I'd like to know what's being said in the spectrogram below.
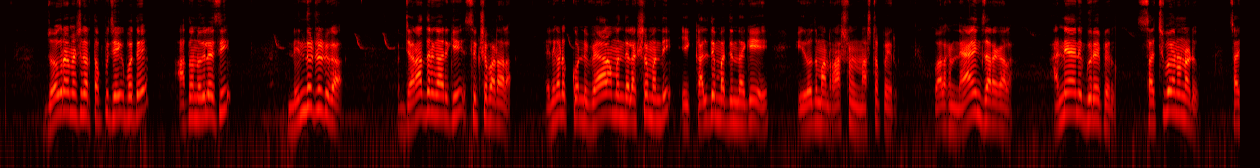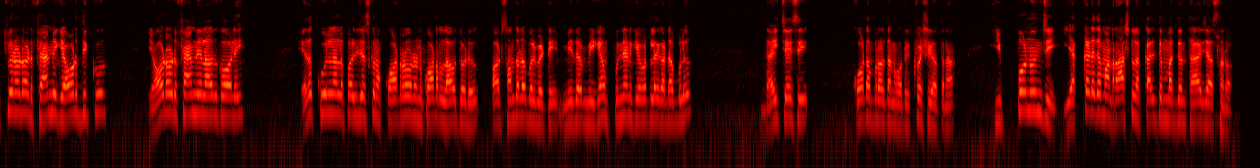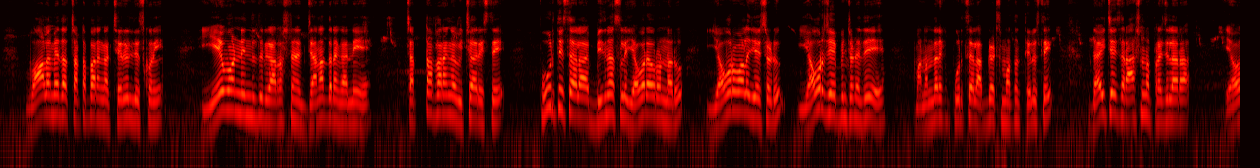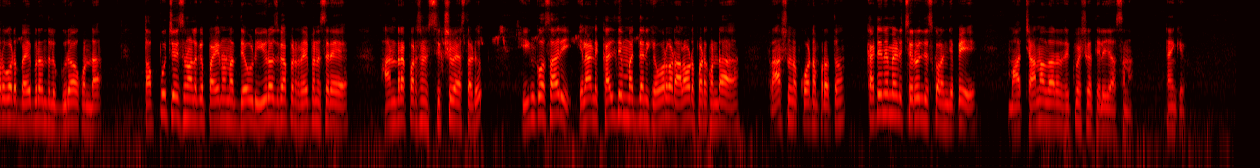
జోగి రమేష్ గారు తప్పు చేయకపోతే అతను వదిలేసి నిందితుడిగా జనార్దన్ గారికి శిక్ష పడాలి. ఎందుకంటే కొన్ని వేల మంది లక్షల మంది ఈ కల్తీ మద్యం దాకి ఈరోజు మన రాష్ట్రంలో నష్టపోయారు. వాళ్ళకి న్యాయం జరగాల. అన్యాయానికి గురైపోయారు. చచ్చిపోయిన ఉన్నాడు. చచ్చిపోయిన వాడి ఫ్యామిలీకి ఎవడు దిక్కు? ఎవడోడు ఫ్యామిలీని ఆదుకోవాలి ఏదో కూలి నెల పనులు చేసుకుని కోటలో రెండు కోటలు లాగుతాడు. వాడు సొంత డబ్బులు పెట్టి మీ మీకేం పుణ్యానికి ఇవ్వట్లేదు కదా డబ్బులు? దయచేసి కూటమి ప్రభుత్వానికి ఒక రిక్వెస్ట్ చేస్తున్నా. ఇప్పటి నుంచి ఎక్కడైతే మన రాష్ట్రంలో కల్తీ మద్యం తయారు చేస్తున్నారో వాళ్ళ మీద చట్టపరంగా చర్యలు తీసుకొని ఏ వన్ నిందితుడికి అరెస్ట్ అయిన జనార్దన్ గారిని చట్టపరంగా విచారిస్తే పూర్తి స్థాయిలో బిజినెస్లో ఎవరెవరు ఉన్నారు ఎవరు వాళ్ళు చేశాడు ఎవరు చేయించడనేది మనందరికీ పూర్తి స్థాయిలో అప్డేట్స్ మొత్తం తెలుస్తాయి. దయచేసి రాష్ట్రంలో ప్రజలారా ఎవరు కూడా భయభ్రాంతులకు గురవ్వకుండా తప్పు చేసిన వాళ్ళకి పైన ఉన్న దేవుడు ఈ రోజు కాకపోయినా రేపైనా సరే హండ్రెడ్ పర్సెంట్ శిక్ష వేస్తాడు. ఇంకోసారి ఇలాంటి కల్తీ మద్యానికి ఎవరు కూడా అలవాటు పడకుండా రాష్ట్రంలో కూటమి ప్రభుత్వం కఠినమైన చర్యలు తీసుకోవాలని చెప్పి మా ఛానల్ ద్వారా రిక్వెస్ట్గా తెలియజేస్తున్నా. thank you.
